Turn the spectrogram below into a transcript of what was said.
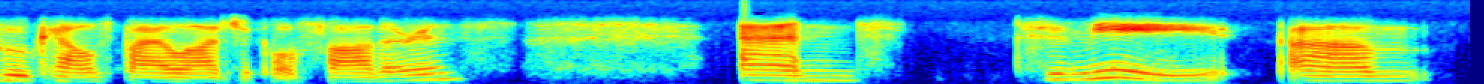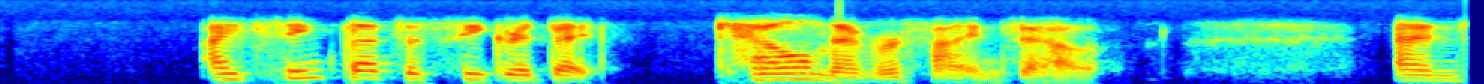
who Kel's biological father is. And to me, um, I think that's a secret that Kel never finds out. And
